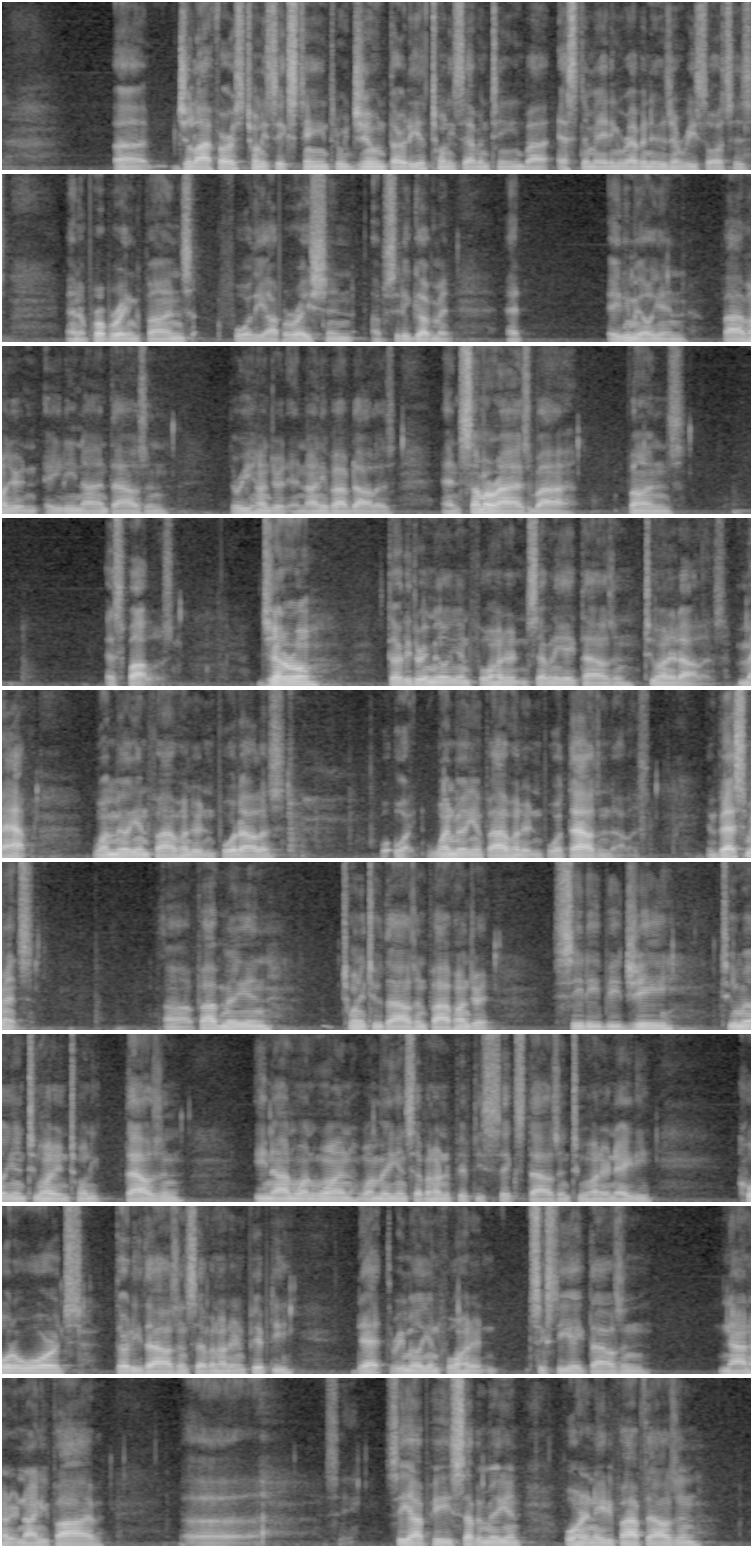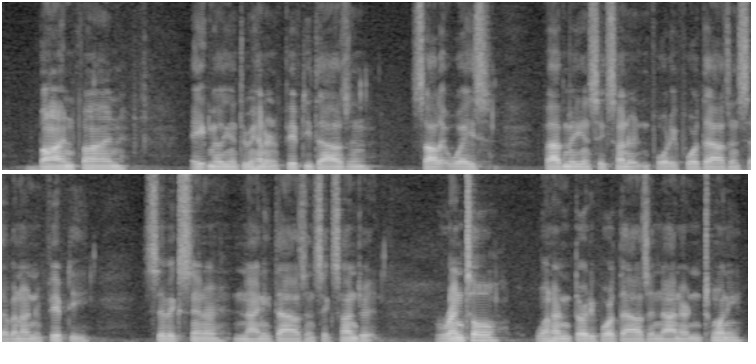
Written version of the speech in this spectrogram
uh, July 1st, 2016 through June 30th, 2017 by estimating revenues and resources and appropriating funds for the operation of city government at $80,589,395 and summarized by funds as follows. General, $33,478,200. MAP, one million five hundred and four dollars, wait, one million five hundred and four thousand dollars. Investments, uh, five million twenty-two thousand five hundred. CDBG, two million two hundred and twenty thousand. E nine-one-one, one million seven hundred and fifty-six thousand two hundred and eighty. Court awards, thirty thousand seven hundred and fifty. Debt, three million four hundred sixty-eight thousand nine hundred ninety-five. Uh, let's see, CIP, seven million, four hundred eighty-five thousand. Bond fund, eight million, three hundred fifty thousand. Solid waste, five million, six hundred and forty-four thousand, seven hundred fifty. Civic Center, ninety thousand, six hundred. Rental, one hundred thirty-four thousand, nine hundred twenty.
